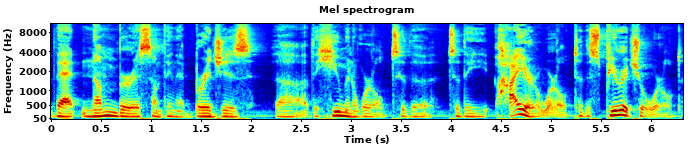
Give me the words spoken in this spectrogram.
that number is something that bridges uh, the human world to the to the higher world, to the spiritual world.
